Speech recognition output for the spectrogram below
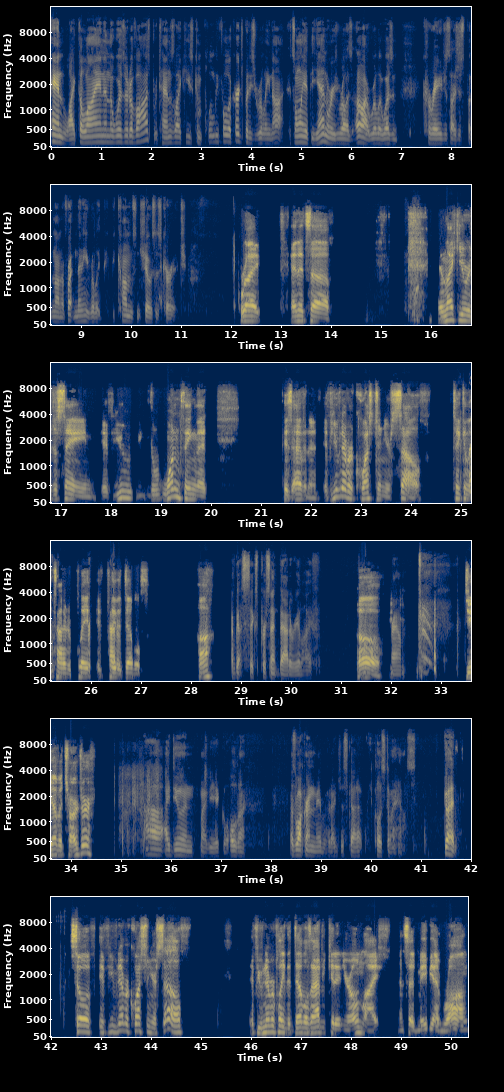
And like the lion in the wizard of oz pretends like he's completely full of courage but he's really not. It's only at the end where he realizes oh i really wasn't courageous. I was just putting on a front and then he really becomes and shows his courage. Right and it's uh and like you were just saying if you the one thing that is evident if you've never questioned yourself taking the time to play play the devil's huh? I've got 6% battery life. Oh. Do you have a charger? Uh, i do in my vehicle. Hold on. I was walking around the neighborhood. I just got up close to my house. Go ahead so if, if you've never questioned yourself, if you've never played the devil's advocate in your own life and said maybe I'm wrong,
